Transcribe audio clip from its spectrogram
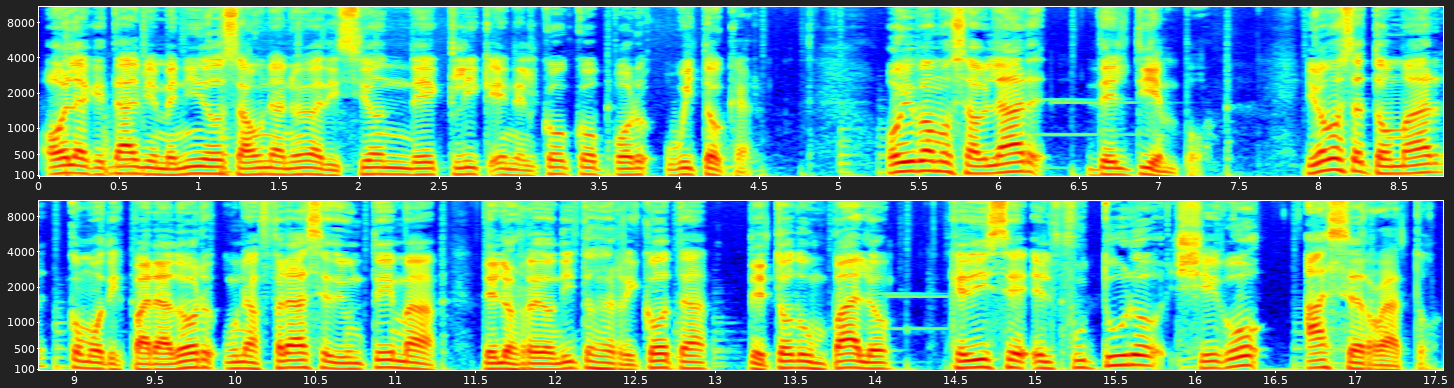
Hola, ¿qué tal? Bienvenidos a una nueva edición de Clic en el coco por WeToker. Hoy vamos a hablar del tiempo. Y vamos a tomar como disparador una frase de un tema de los redonditos de ricota, de todo un palo, que dice, el futuro llegó hace rato.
